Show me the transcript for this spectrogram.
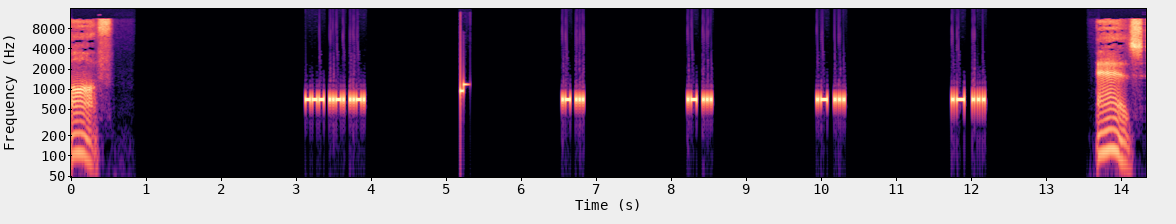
Off. As.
